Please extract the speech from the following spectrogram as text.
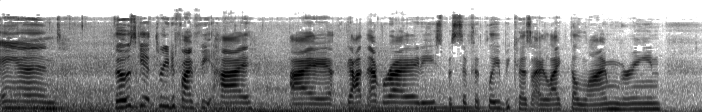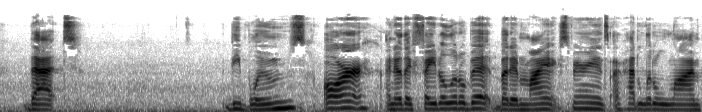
And those get three to five feet high. I got that variety specifically because I like the lime green that the blooms are. I know they fade a little bit, but in my experience, I've had a little lime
